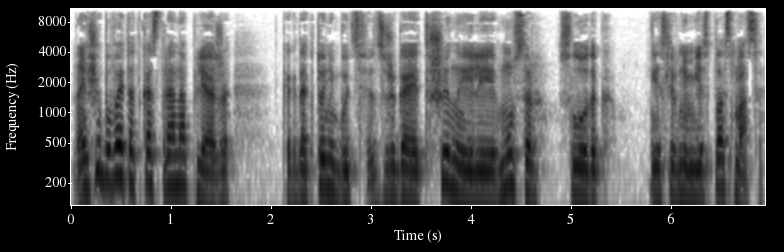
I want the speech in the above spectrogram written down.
А еще бывает от костра на пляже, когда кто-нибудь сжигает шины или мусор с лодок, если в нем есть пластмасса.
